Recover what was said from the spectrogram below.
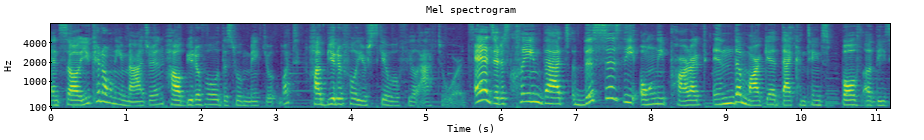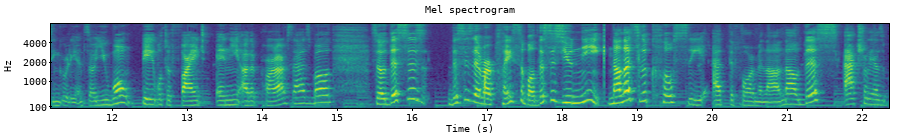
And so you can only imagine how beautiful this will make your, what? How beautiful your skin will feel afterwards. And it is claimed that this is the only product in the market that contains both of these ingredients. So you won't be able to find any other products that has both. So this is this is irreplaceable. This is unique. Now let's look closely at the formula. Now this actually has a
